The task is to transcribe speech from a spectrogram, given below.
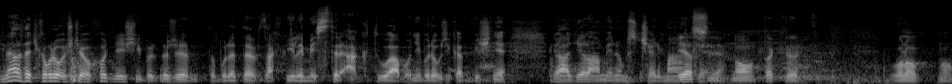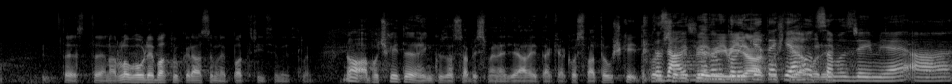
Ne, ale teďka budou ještě ochotnější, protože to budete za chvíli mistr aktu a oni budou říkat pišně, já dělám jenom s čermákem. Jasně, no, tak eh, ono, no, to je, to je na dlouhou debatu, která sem nepatří, si myslím. No a počkejte, Hinku, zase, aby jsme nedělali tak jako svatoušky. To záleží na tom, kolik je těch jahod samozřejmě a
